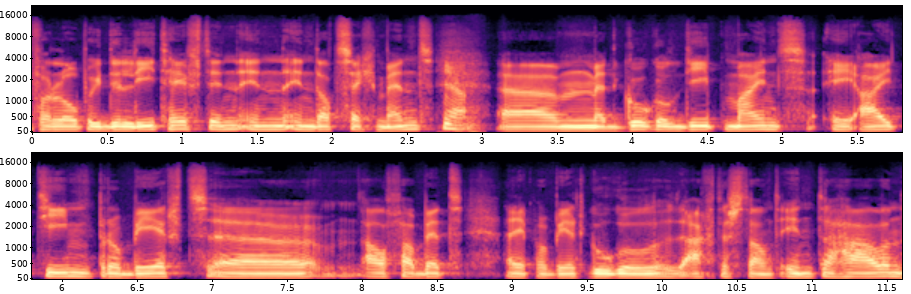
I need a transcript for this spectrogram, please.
voorlopig de lead heeft in, in, in dat segment. Ja. Um, met Google DeepMind AI-team probeert uh, Alphabet, hij probeert Google de achterstand in te halen.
